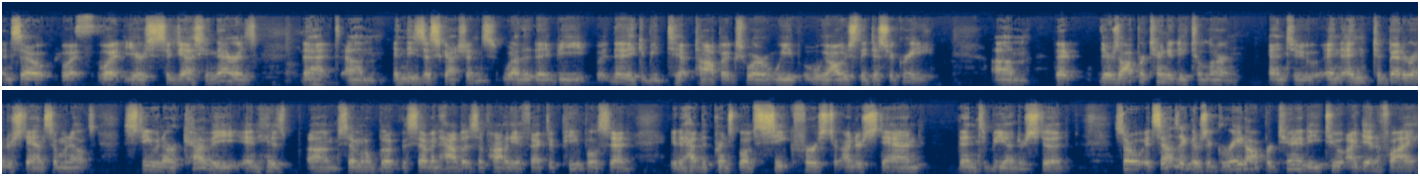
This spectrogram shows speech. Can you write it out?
And so, what, what you're suggesting there is that um, in these discussions, whether they be they could be t- topics where we we obviously disagree, um, that there's opportunity to learn and to and, and to better understand someone else. Stephen R. Covey, in his um, seminal book, The Seven Habits of Highly Effective People, said it had the principle of seek first to understand, then to be understood. So it sounds like there's a great opportunity to identify,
